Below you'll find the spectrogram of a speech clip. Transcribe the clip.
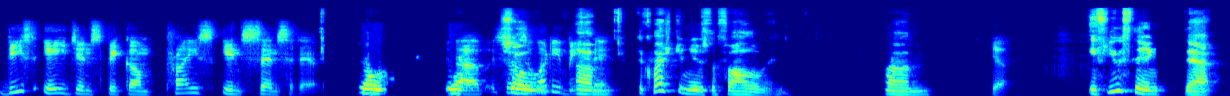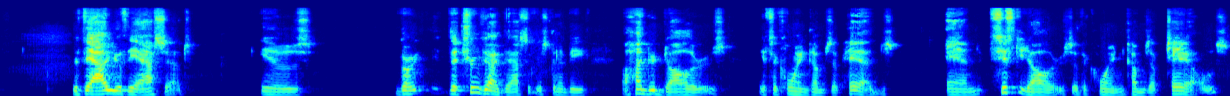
these agents become price insensitive. So, yeah, Uh, so, so, so what do you mean? um, the question is the following. Um, Yeah. If you think that the value of the asset is going, the true value of the asset is going to be $100 if the coin comes up heads and $50 if the coin comes up tails,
